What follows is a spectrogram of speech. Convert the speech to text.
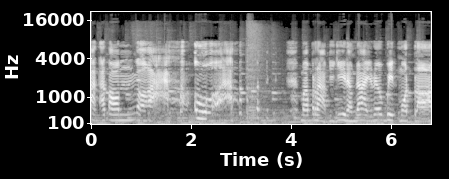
ตัดอะตอมอมาปราบกิกกี้ทำได้เร็วบิดหมดปลอก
